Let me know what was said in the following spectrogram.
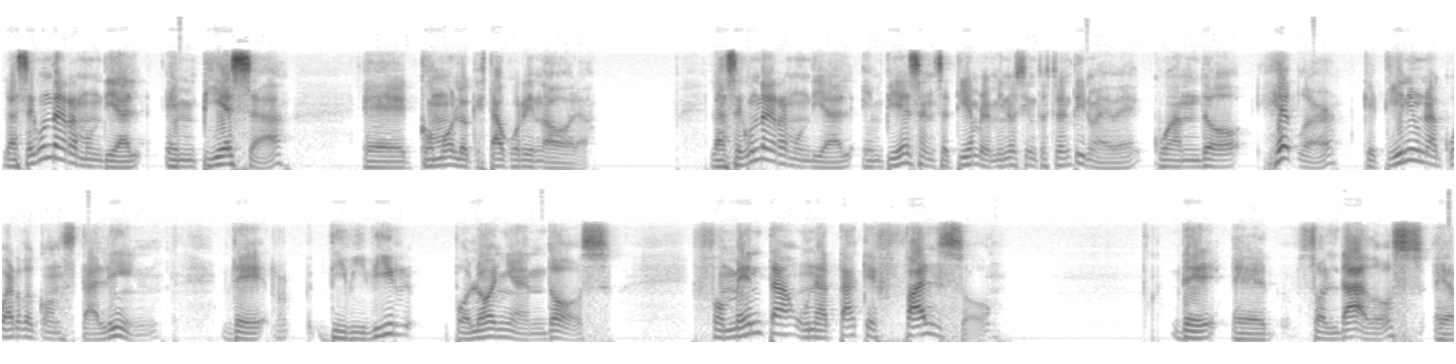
La Segunda Guerra Mundial empieza eh, como lo que está ocurriendo ahora. La Segunda Guerra Mundial empieza en septiembre de 1939 cuando Hitler, que tiene un acuerdo con Stalin de dividir Polonia en dos, fomenta un ataque falso de eh, soldados, eh,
